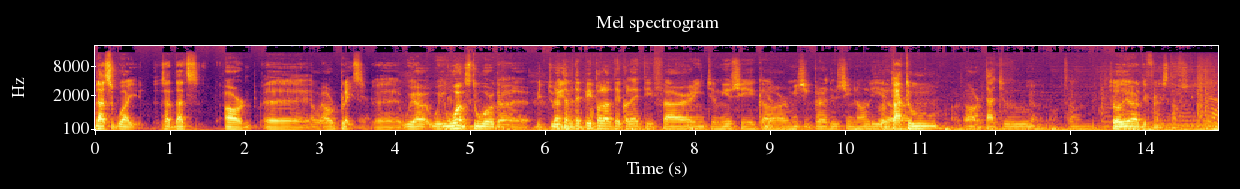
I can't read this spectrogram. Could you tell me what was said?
That's why that, that's our uh, our place. uh, we are we want to work uh, A lot of the people of the collective are into music or music producing only or tattoo. or, or tattoo Yeah. some- so there are different stuffs Yeah.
